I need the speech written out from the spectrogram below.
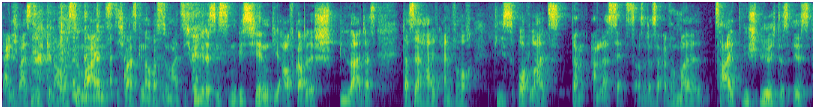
Nein, ich weiß nicht genau, was du meinst. Ich weiß genau, was du meinst. Ich finde, das ist ein bisschen die Aufgabe des Spielleiters, dass er halt einfach die Spotlights dann anders setzt. Also, dass er einfach mal zeigt, wie schwierig das ist,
